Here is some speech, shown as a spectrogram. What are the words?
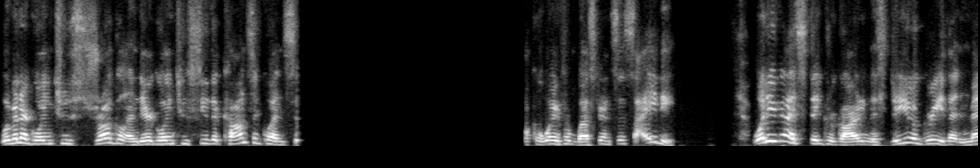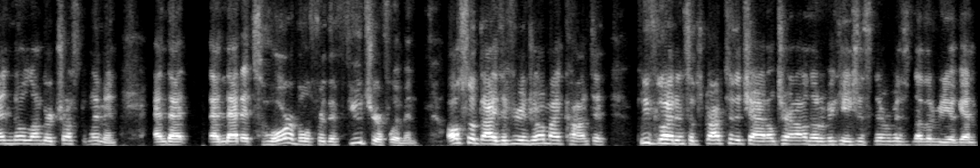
women are going to struggle, and they're going to see the consequences. Walk away from Western society. What do you guys think regarding this? Do you agree that men no longer trust women, and that and that it's horrible for the future of women? Also, guys, if you're enjoying my content, please go ahead and subscribe to the channel, turn on notifications, never miss another video again,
